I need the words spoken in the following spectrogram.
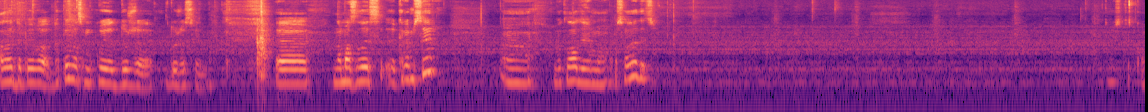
Але до пива, до пива смакує дуже, дуже сильно. Е, намазали крем-сир, е, викладаємо оселедець. Ось тако.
